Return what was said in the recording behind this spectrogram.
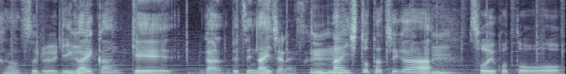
関する利害関係が別にないじゃないですか、うんうん。ない人たちがうん。そういうことを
